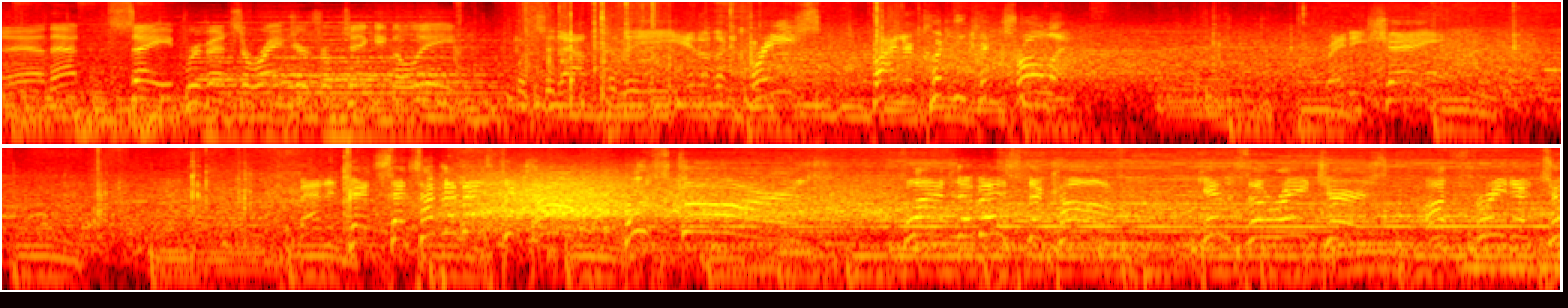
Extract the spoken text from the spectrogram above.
And that save prevents the Rangers from taking the lead. Puts it out to the end of the crease. Kreider couldn't control it. Brady Skjei. Vanagent sets up Namestnikov, who scores! Vlad Namestnikov gives the Rangers a 3-2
